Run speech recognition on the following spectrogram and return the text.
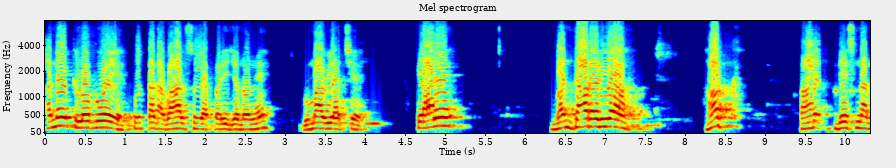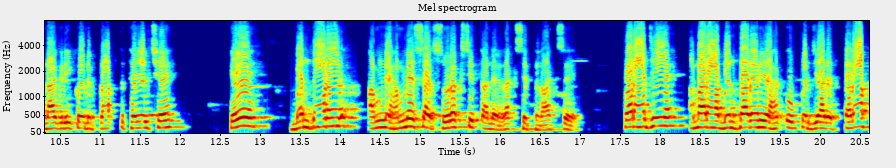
અનેક લોકોએ પોતાના વાહન સોયા પરિજનોને ગુમાવ્યા છે. ત્યારે બંધારણીય હક ભારત દેશના નાગરિકોને પ્રાપ્ત થયેલ છે કે બંધારણ અમને હંમેશા સુરક્ષિત અને રક્ષિત રાખશે. પર આજે અમારા બંધારણીય હક ઉપર જ્યારે તરાપ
